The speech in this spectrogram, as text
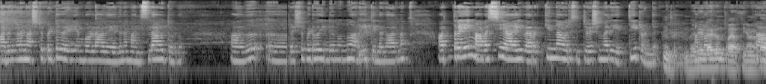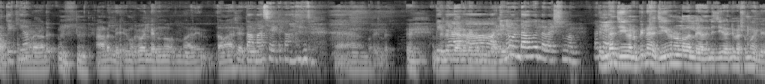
അതുങ്ങളെ നഷ്ടപ്പെട്ട് കഴിയുമ്പോൾ ആ വേദന മനസ്സിലാവത്തുള്ളൂ. അത് രക്ഷപ്പെടുകയോ ഇല്ലെന്നൊന്നും അറിയത്തില്ല. കാരണം അത്രയും അവശയായി വിറയ്ക്കുന്ന ഒരു സിറ്റുവേഷൻ വരെ എത്തിയിട്ടുണ്ട്. എല്ലാവരും പ്രാർത്ഥിക്കുക. ആടല്ലേ? മൃഗമല്ലേ എന്ന് പറഞ്ഞു തമാശയായിട്ട് കാണരുത്. അതിനും ഉണ്ടാവുമല്ലോ വിഷമം എല്ലാം ജീവനും പിന്നെ ജീവനുള്ളതല്ലേ? അതിന്റെ ജീവന്റെ വിഷമമില്ലേ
